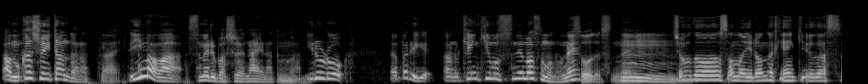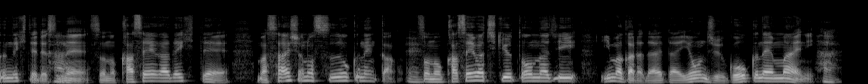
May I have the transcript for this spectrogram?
はい、あ昔はいたんだなって、はい、今は住める場所じゃないなとか、いろいろやっぱりあの研究も進んでますものね。そうですね。うん、ちょうどそのいろんな研究が進んできてですね、はい、その火星ができて、まあ最初の数億年間、ええ、その火星は地球と同じ今からだいたい45億年前に、はい、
